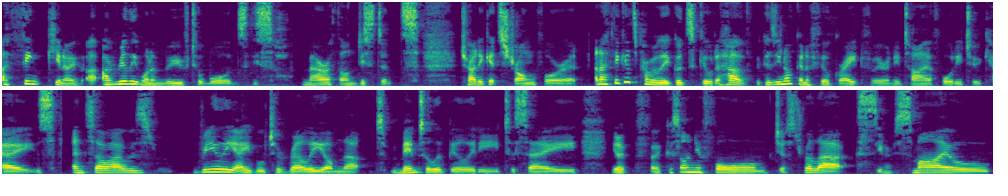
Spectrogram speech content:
I think, you know, I really want to move towards this marathon distance, try to get strong for it. And I think it's probably a good skill to have because you're not going to feel great for an entire 42 Ks. And so I was really able to rally on that mental ability to say, you know, focus on your form, just relax, you know, smile.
